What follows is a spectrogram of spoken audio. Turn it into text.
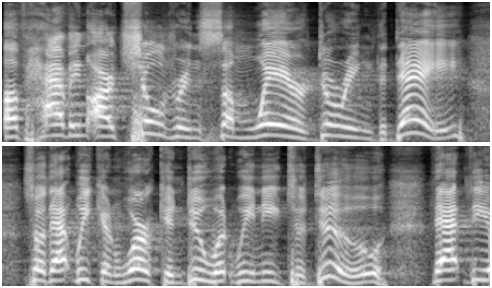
of having our children somewhere during the day so that we can work and do what we need to do that the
